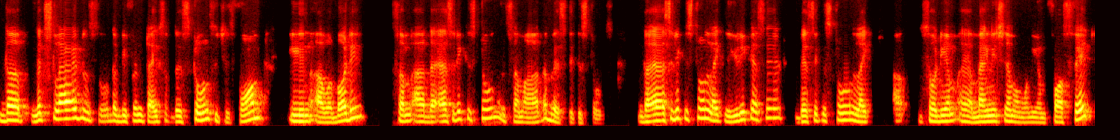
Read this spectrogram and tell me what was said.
The next slide will show the different types of the stones which is formed in our body. Some are the acidic stone and some are the basic stones. The acidic stone like the uric acid, basic stone like uh, sodium, uh, magnesium, ammonium phosphate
